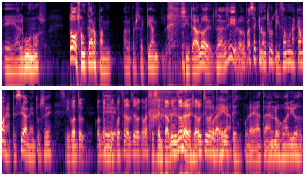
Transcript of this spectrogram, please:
eh, algunos. Todos son caros para mi, para la perspectiva. si te hablo de. O sea, sí, lo que pasa es que nosotros utilizamos unas cámaras especiales, entonces Sí, ¿cuánto, cuánto Eh, que cuesta la última cámara? 60 mil dólares la última por que allá, dijiste. por allá están los varios,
